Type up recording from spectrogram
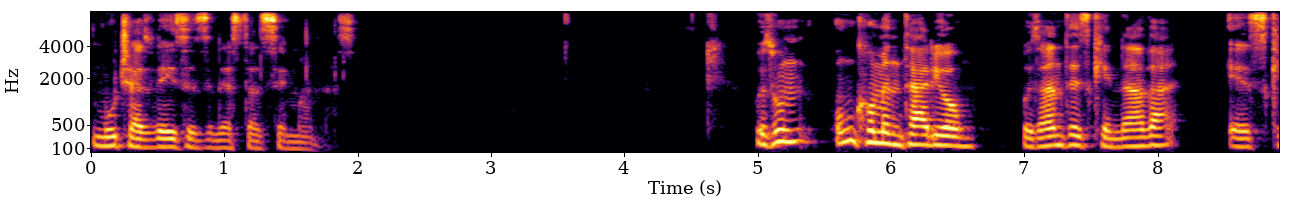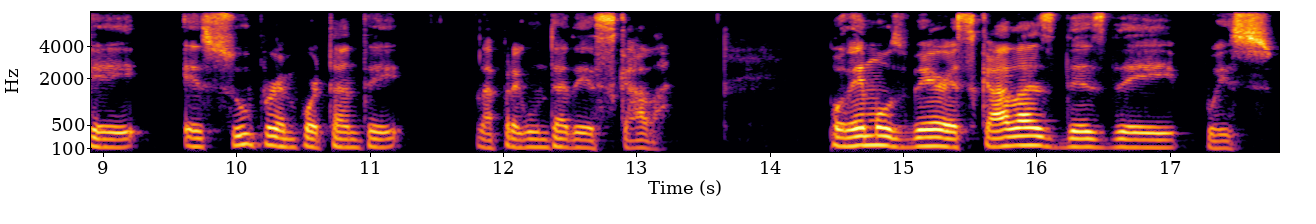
muchas veces en estas semanas. Pues un, comentario, pues antes que nada, es que es súper importante la pregunta de escala. Podemos ver escalas desde pues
